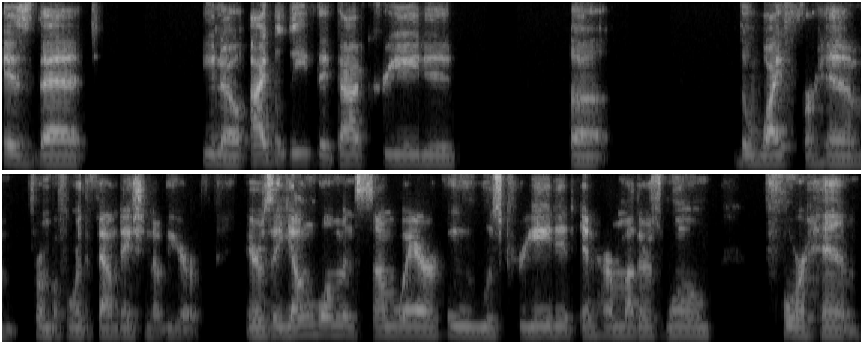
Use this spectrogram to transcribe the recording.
is that, you know, I believe that God created uh, the wife for him from before the foundation of the earth. There's a young woman somewhere who was created in her mother's womb for him.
